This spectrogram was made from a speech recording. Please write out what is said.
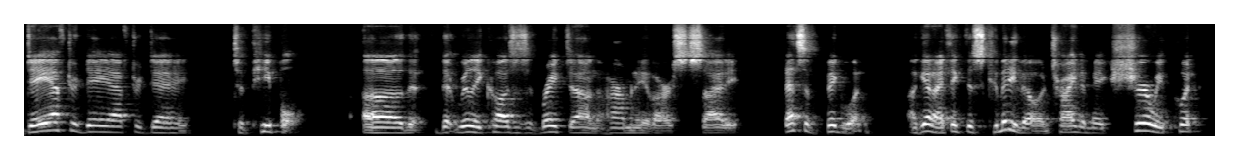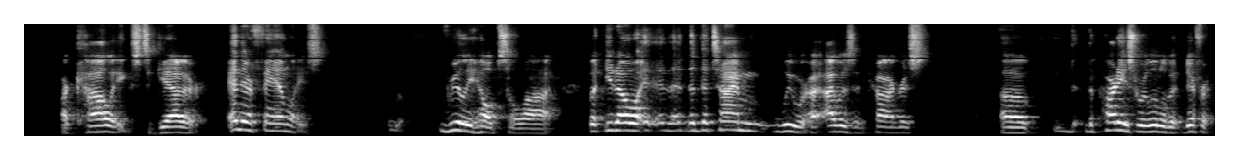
day after day after day to people uh, that, that really causes a breakdown in the harmony of our society. That's a big one. Again, I think this committee though, in trying to make sure we put our colleagues together and their families really helps a lot. But you know, at the, the time we were, I was in Congress, uh, the parties were a little bit different.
